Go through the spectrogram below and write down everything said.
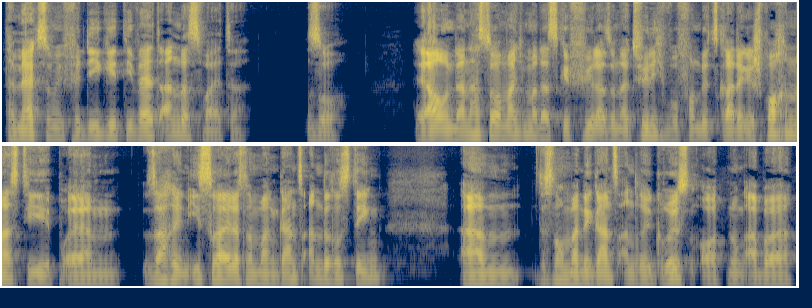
dann merkst du, wie für die geht die Welt anders weiter. So. Ja, und dann hast du auch manchmal das Gefühl, also natürlich, wovon du jetzt gerade gesprochen hast, die ähm, Sache in Israel, das ist nochmal ein ganz anderes Ding. Ähm, das ist nochmal eine ganz andere Größenordnung, aber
